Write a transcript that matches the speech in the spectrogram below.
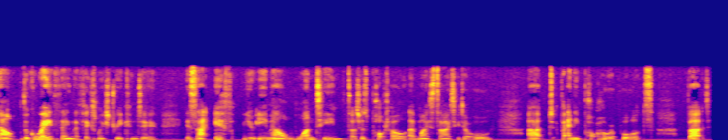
Now, the great thing that Fix My Street can do is that if you email one team, such as pothole at mysociety.org, uh, for any pothole reports, but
